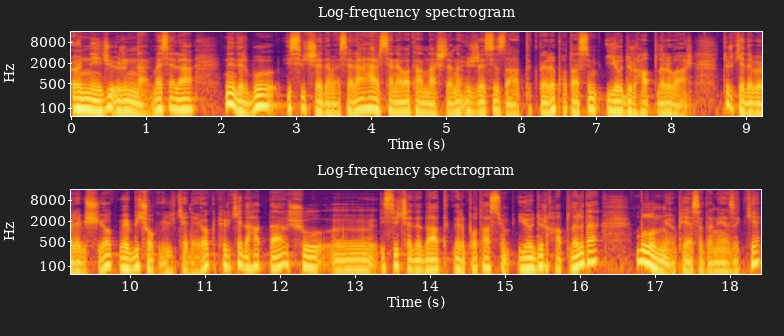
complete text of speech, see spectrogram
önleyici ürünler. Mesela nedir bu? İsviçre'de mesela her sene vatandaşlarına ücretsiz dağıttıkları potasyum iyodür hapları var. Türkiye'de böyle bir şey yok ve birçok ülkede yok. Türkiye'de hatta şu e, İsviçre'de dağıttıkları potasyum iyodür hapları da bulunmuyor piyasada ne yazık ki.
